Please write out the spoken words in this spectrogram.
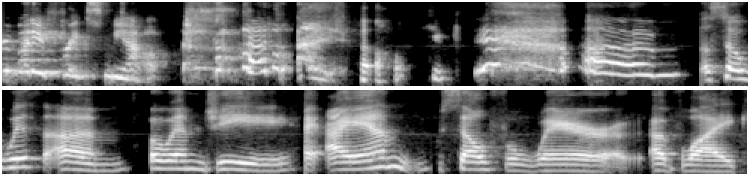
Everybody freaks me out. I know. Um, so with um, OMG, I, I am self-aware of like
